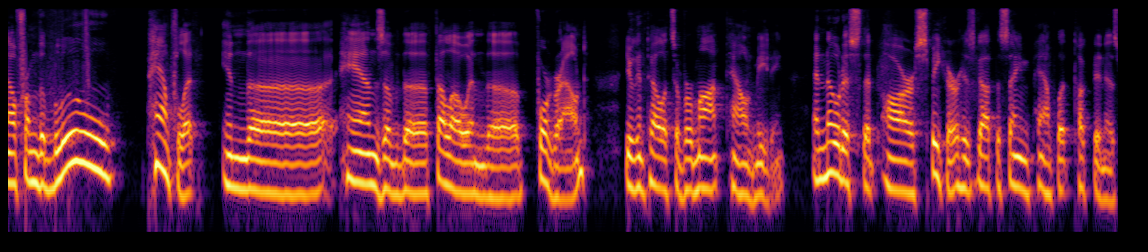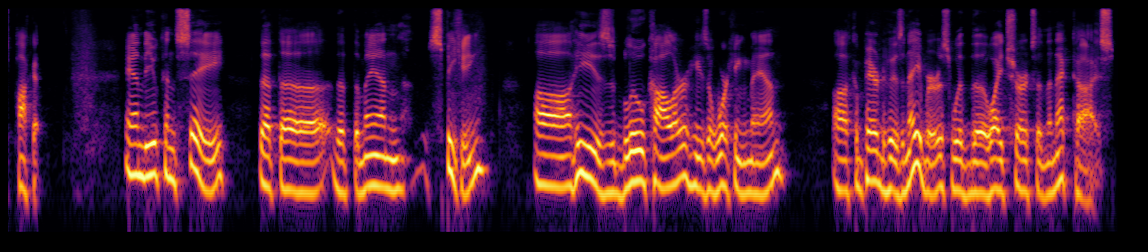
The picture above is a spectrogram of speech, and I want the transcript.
Now, from the blue pamphlet in the hands of the fellow in the foreground, you can tell it's a Vermont town meeting. And notice that our speaker has got the same pamphlet tucked in his pocket. And you can see that the, that the man speaking, uh, he's blue collar, he's a working man, uh, compared to his neighbors with the white shirts and the neckties.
